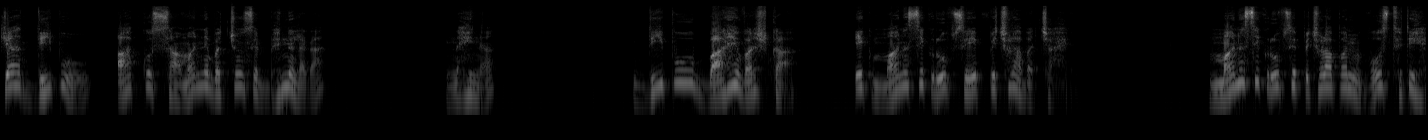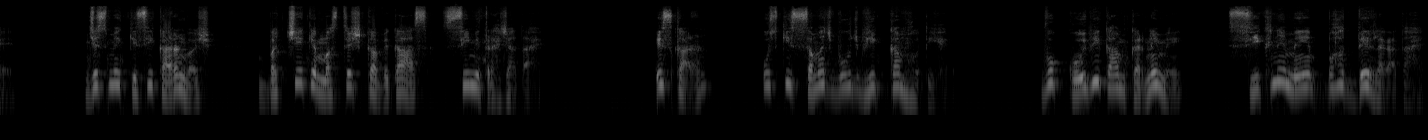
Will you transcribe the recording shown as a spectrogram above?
क्या दीपू आपको सामान्य बच्चों से भिन्न लगा? नहीं ना? दीपू बारह वर्ष का एक मानसिक रूप से पिछड़ा बच्चा है। मानसिक रूप से पिछड़ापन वो स्थिति है जिसमें किसी कारणवश बच्चे के मस्तिष्क का विकास सीमित रह जाता है। इस कारण उसकी समझबूझ भी कम होती है। वो कोई भी काम करने में, सीखने में बहुत देर लगाता है।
